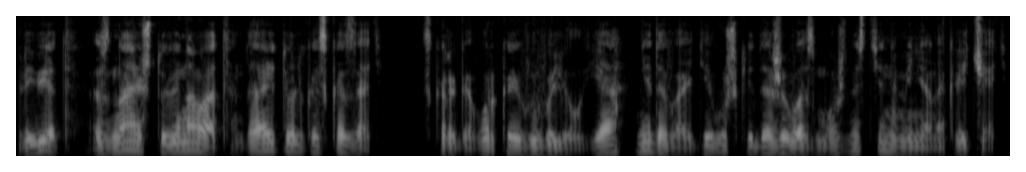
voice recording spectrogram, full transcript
«Привет. Знаю, что виноват. Дай только сказать». Скороговоркой вывалил я, не давая девушке даже возможности на меня накричать.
